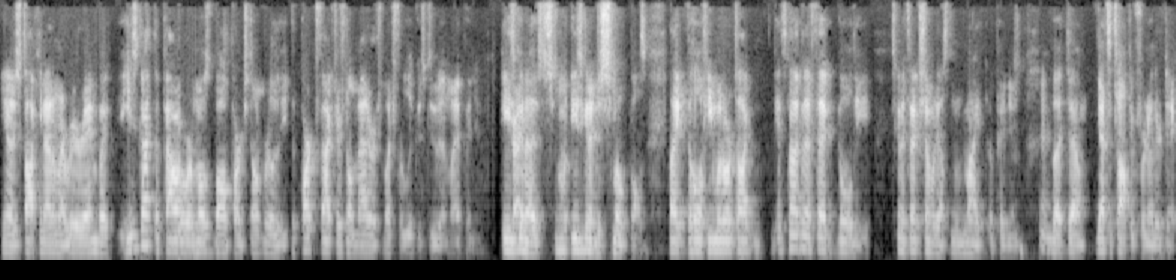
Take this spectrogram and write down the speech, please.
you know, just talking out of my rear end, but he's got the power where most ballparks don't really. The park factors don't matter as much for Lucas Duda, in my opinion. He's right. gonna he's gonna just smoke balls. Like the whole humidor talk, it's not gonna affect Goldie. It's gonna affect somebody else, in my opinion. Mm. But um, that's a topic for another day.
